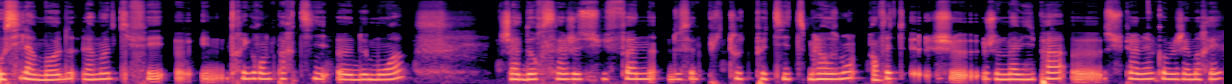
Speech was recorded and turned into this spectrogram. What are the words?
Aussi la mode, la mode qui fait euh, une très grande partie de moi. J'adore ça, je suis fan de ça depuis toute petite. Malheureusement, en fait, je, ne m'habille pas euh, super bien comme j'aimerais.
